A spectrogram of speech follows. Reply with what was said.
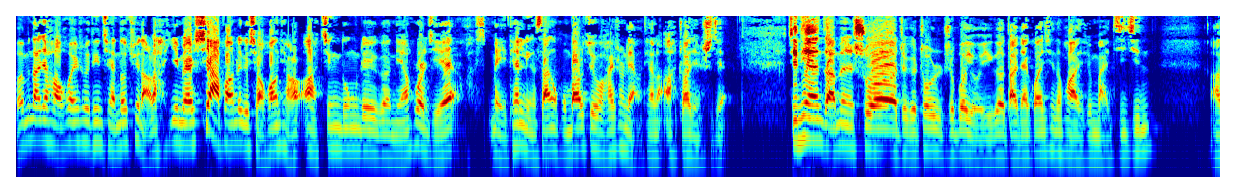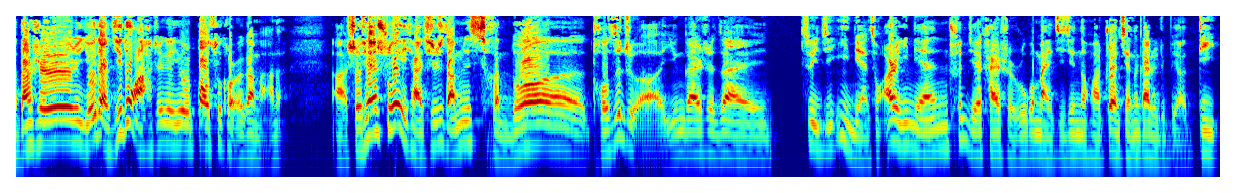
朋友们，大家好，欢迎收听《钱都去哪儿了》。页面下方这个小黄条啊，京东这个年货节每天领三个红包，最后还剩两天了啊，抓紧时间。今天咱们说这个周日直播有一个大家关心的话题，就买基金啊。当时有点激动啊，这个又爆粗口是干嘛的啊？首先说一下，其实咱们很多投资者应该是在最近一年，从二一年春节开始，如果买基金的话，赚钱的概率就比较低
